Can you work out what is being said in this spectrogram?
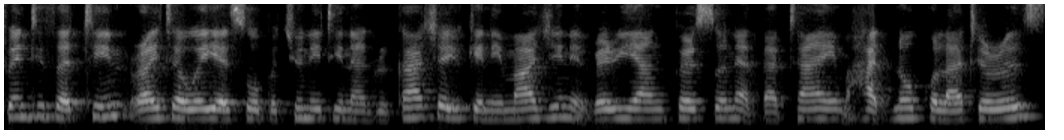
Uh, 2013, right away, I saw opportunity in agriculture. You can imagine a very young person at that time had no collaterals.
